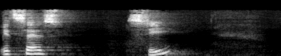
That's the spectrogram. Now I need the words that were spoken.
it says, See,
